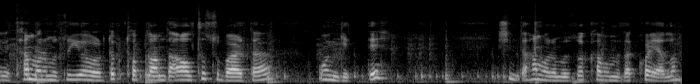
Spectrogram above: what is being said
Evet hamurumuzu yoğurduk. Toplamda 6 su bardağı un gitti. Şimdi hamurumuzu kabımıza koyalım.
